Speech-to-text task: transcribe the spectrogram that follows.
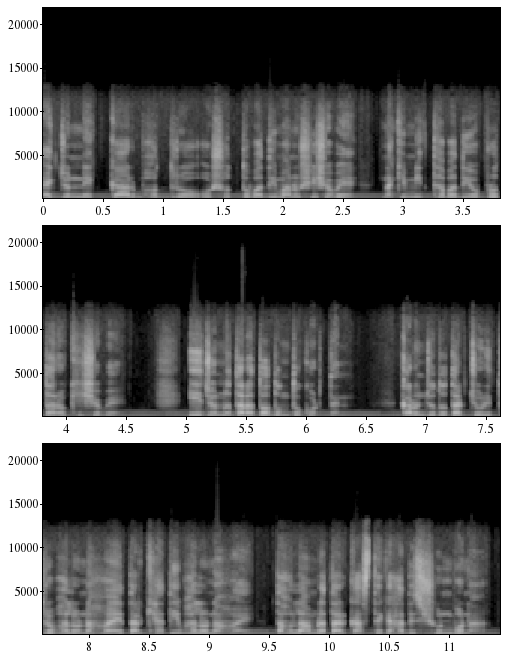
একজন নেককার, ভদ্র ও সত্যবাদী মানুষ হিসেবে নাকি মিথ্যাবাদী ও প্রতারক হিসেবে? এজন্য তারা তদন্ত করতেন। কারণ যদি তার চরিত্র ভালো না হয়, তার খ্যাতি ভালো না হয়, তাহলে আমরা তার কাছ থেকে হাদিস শুনব না।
